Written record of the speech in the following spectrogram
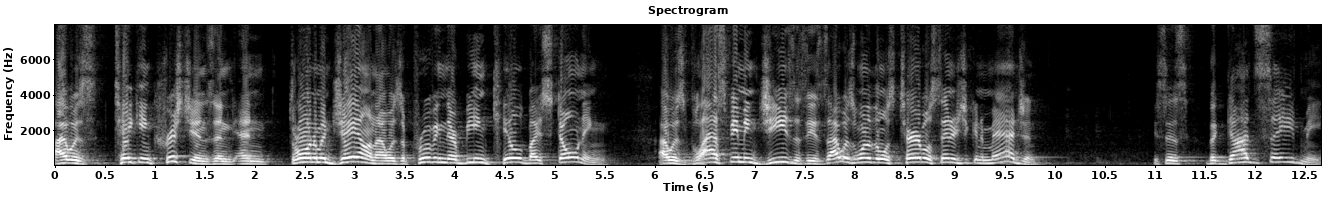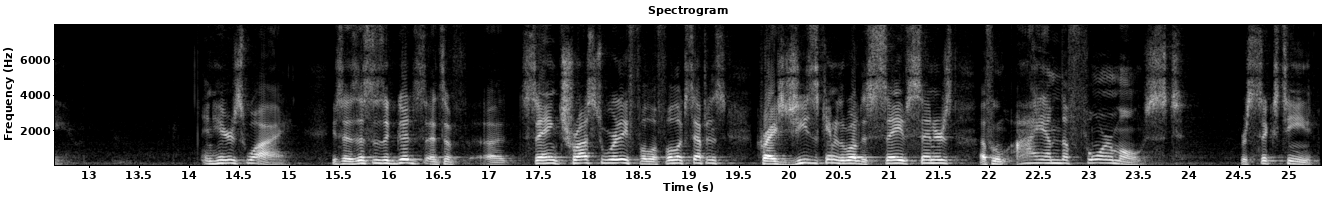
I was taking Christians and, and throwing them in jail, and I was approving their being killed by stoning. I was blaspheming Jesus. He says, I was one of the most terrible sinners you can imagine. He says, But God saved me. And here's why. He says, This is a good, it's a, a saying trustworthy, full of full acceptance. Christ Jesus came to the world to save sinners, of whom I am the foremost. Verse 16.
